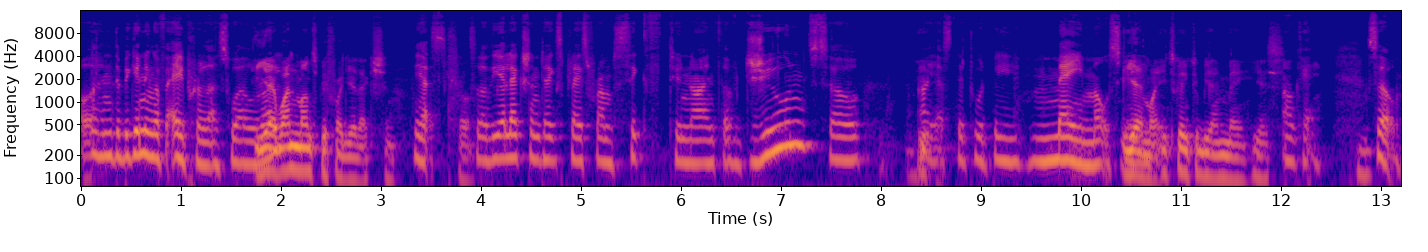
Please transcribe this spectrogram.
in the beginning of April as well, right? Yeah, one month before the election. Yes. So, so the election takes place from 6th to 9th of June. So, ah, yes, that would be May mostly. Yeah, it's going to be in May, yes. Okay. Mm. So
